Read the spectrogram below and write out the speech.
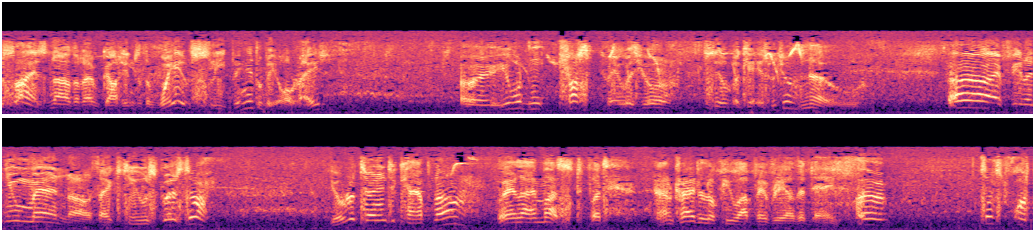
Besides, now that I've got into the way of sleeping, it'll be all right. Uh, you wouldn't trust me with your silver case, would you? No. Ah, I feel a new man now, thanks to you, Spurstow. You're returning to camp now? Well, I must, but I'll try to look you up every other day. Uh, just what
